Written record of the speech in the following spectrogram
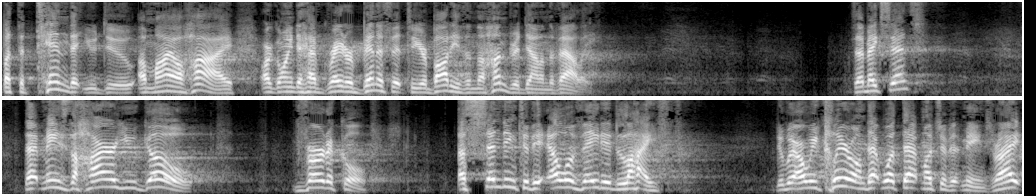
But the 10 that you do a mile high are going to have greater benefit to your body than the 100 down in the valley. Does that make sense? That means the higher you go, vertical, ascending to the elevated life. Are we clear on that, what that much of it means, right?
